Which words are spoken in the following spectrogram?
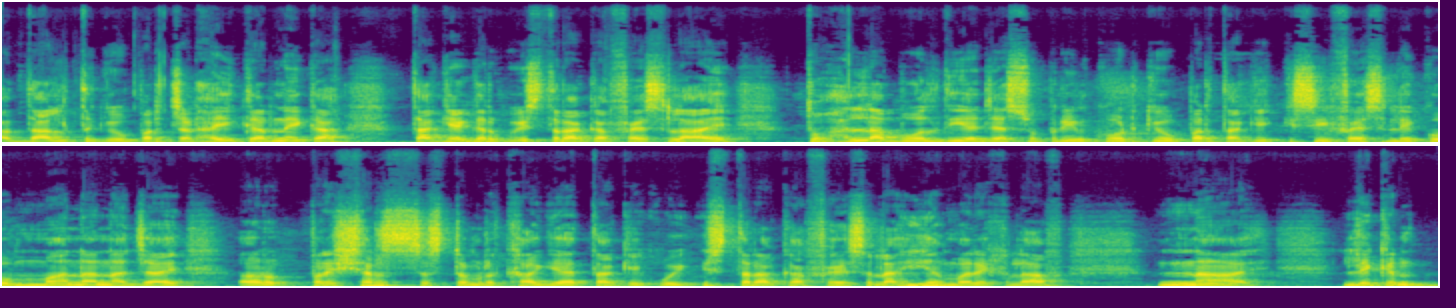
अदालत के ऊपर चढ़ाई करने का, ताकि अगर कोई इस तरह का फ़ैसला आए तो हल्ला बोल दिया जाए सुप्रीम कोर्ट के ऊपर, ताकि किसी फ़ैसले को माना ना जाए और प्रेशर सिस्टम रखा गया है ताकि कोई इस तरह का फ़ैसला ही हमारे ख़िलाफ़ ना आए। लेकिन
